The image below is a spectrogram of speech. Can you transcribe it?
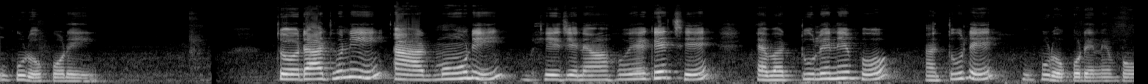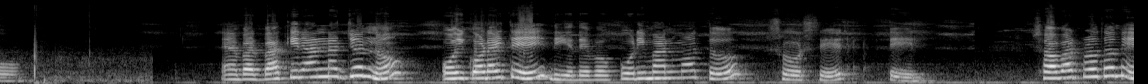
গুঁড়ো করেই। তো রাঁধুনি আর মৌরি ভেজে নেওয়া হয়ে গেছে। এবার তুলে নেব আর তুলে গুঁড়ো করে নেব। এবার বাকি রান্নার জন্য ওই কড়াইতেই দিয়ে দেব পরিমাণ মতো সর্ষের তেল। সবার প্রথমে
